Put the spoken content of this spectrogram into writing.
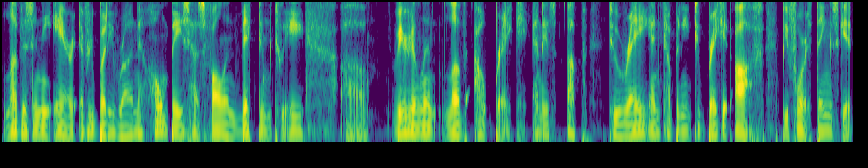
Love is in the air. Everybody run. Home base has fallen victim to a uh, virulent love outbreak, and it's up to Ray and company to break it off before things get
